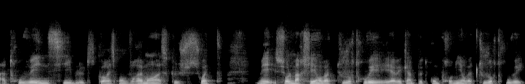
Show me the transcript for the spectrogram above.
à trouver une cible qui correspond vraiment à ce que je souhaite. Mais sur le marché, on va toujours trouver. Et avec un peu de compromis, on va toujours trouver.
